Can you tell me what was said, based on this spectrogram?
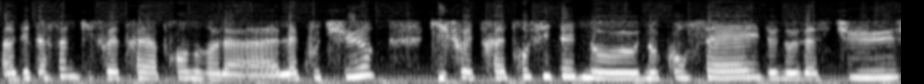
à des personnes qui souhaiteraient apprendre la, couture, qui souhaiteraient profiter de nos, conseils, de nos astuces,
